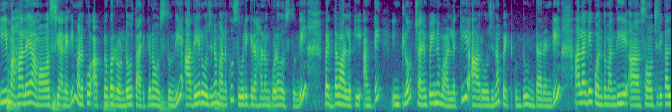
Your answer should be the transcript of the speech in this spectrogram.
ఈ మహాలయ అమావాస్య అనేది మనకు అక్టోబర్ రెండవ తారీఖున వస్తుంది. అదే రోజున మనకు సూర్యగ్రహణం కూడా వస్తుంది. పెద్దవాళ్ళకి అంటే ఇంట్లో చనిపోయిన వాళ్ళకి ఆ రోజున పెట్టుకుంటూ ఉంటారండి. అలాగే కొంతమంది సంవత్సరికాలు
